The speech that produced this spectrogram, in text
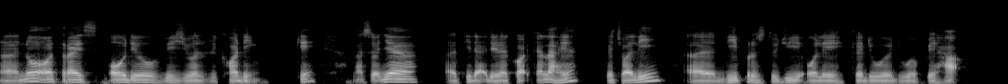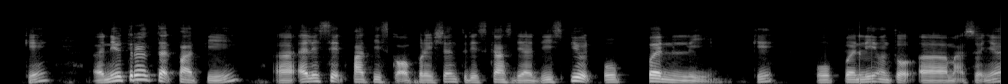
uh, no authorized audio visual recording. Okay, maksudnya uh, tidak direkodkan lah ya, kecuali uh, dipersetujui oleh kedua-dua pihak. Okay, a neutral third party uh, elicit parties cooperation to discuss their dispute openly. Okay, openly untuk uh, maksudnya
